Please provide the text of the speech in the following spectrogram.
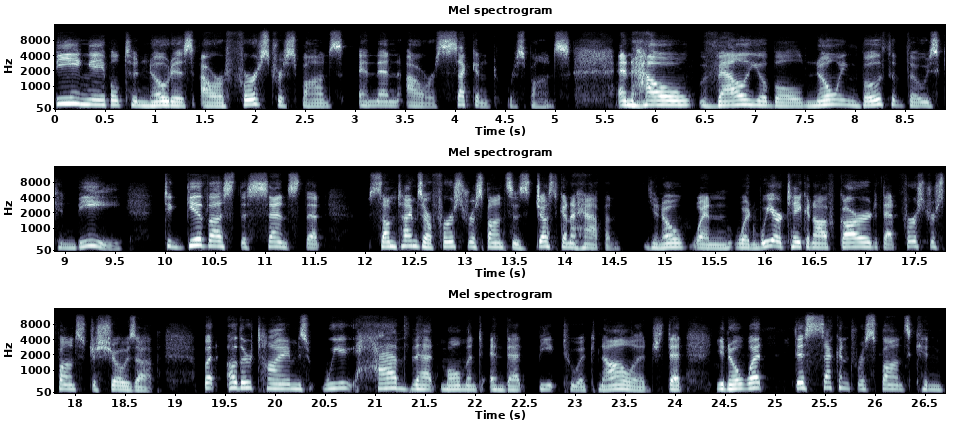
being able to notice our first response and then our second response, and how valuable knowing both of those can be to give us the sense that sometimes our first response is just going to happen you know when when we are taken off guard that first response just shows up. But other times we have that moment and that beat to acknowledge that you know what this second response can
